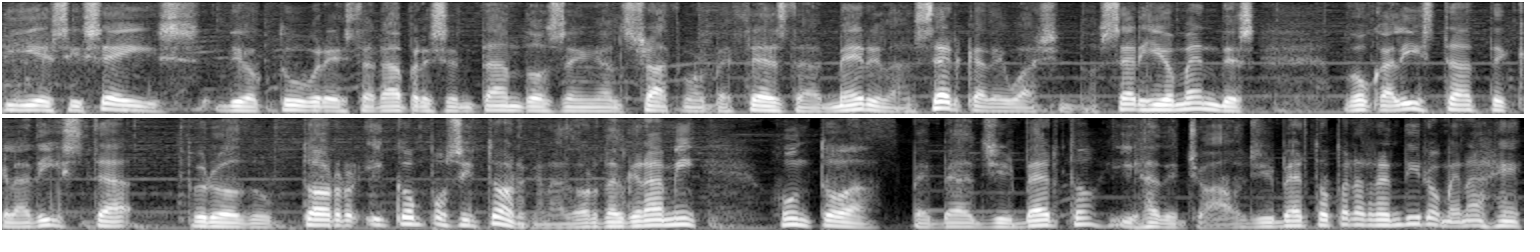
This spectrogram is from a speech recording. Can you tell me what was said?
16 de octubre estará presentándose en el Strathmore Bethesda, Maryland, cerca de Washington. Sergio Méndez, vocalista, tecladista, productor y compositor, ganador del Grammy, junto a Bebel Gilberto, hija de Joao Gilberto, para rendir homenaje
